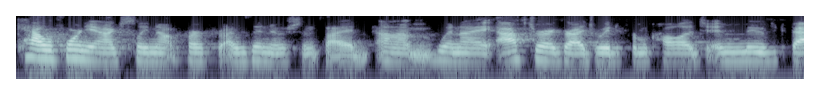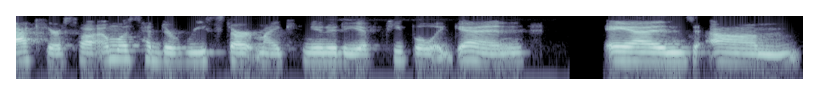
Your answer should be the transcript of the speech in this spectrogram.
California, actually, not far. From, I was in Oceanside um, when I after I graduated from college and moved back here. So I almost had to restart my community of people again, and um,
